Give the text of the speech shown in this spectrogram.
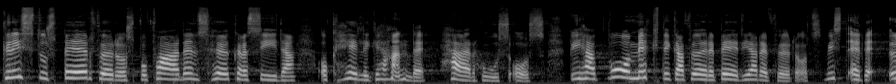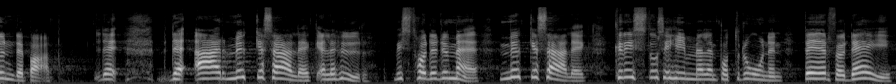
Kristus ber för oss på Faderns högra sida och helige Ande här hos oss. Vi har två mäktiga förebedjare för oss, visst är det underbart? Det, det är mycket kärlek, eller hur? Visst håller du med? Mycket kärlek. Kristus i himmelen på tronen ber för dig.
